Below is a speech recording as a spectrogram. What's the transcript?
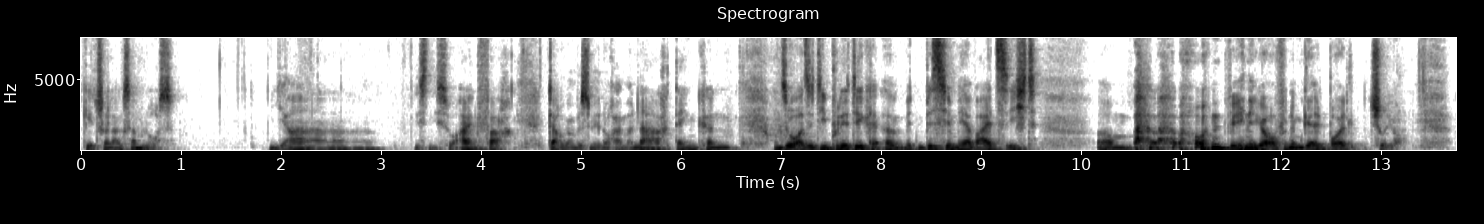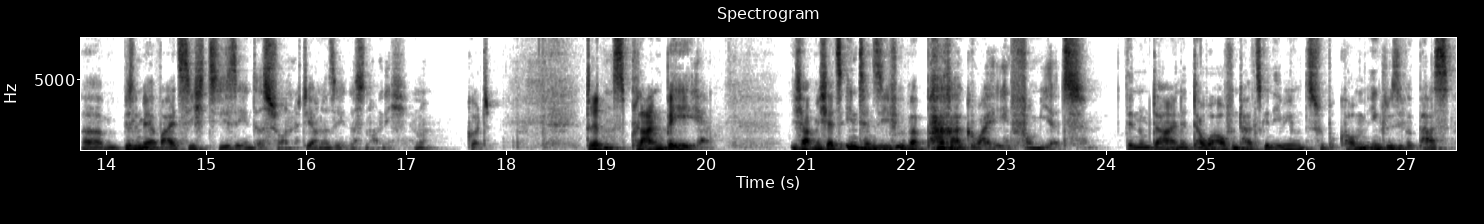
geht schon langsam los. Ja, ist nicht so einfach. Darüber müssen wir noch einmal nachdenken. Und so, also die Politik äh, mit ein bisschen mehr Weitsicht ähm, und weniger offenem Geldbeutel, Entschuldigung, äh, ein bisschen mehr Weitsicht, die sehen das schon. Die anderen sehen das noch nicht. Ne? Gut. Drittens, Plan B. Ich habe mich jetzt intensiv über Paraguay informiert. Denn um da eine Daueraufenthaltsgenehmigung zu bekommen, inklusive Pass,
